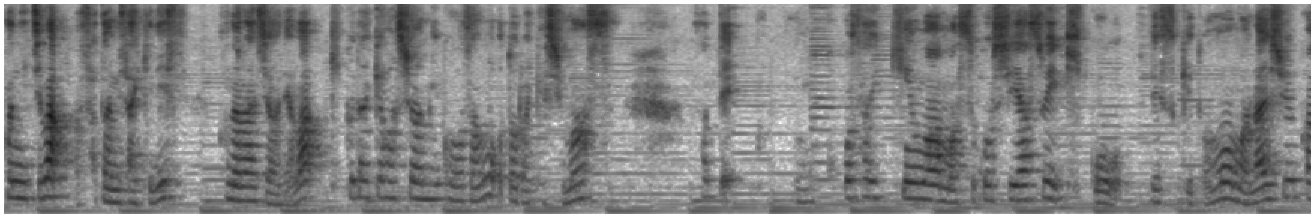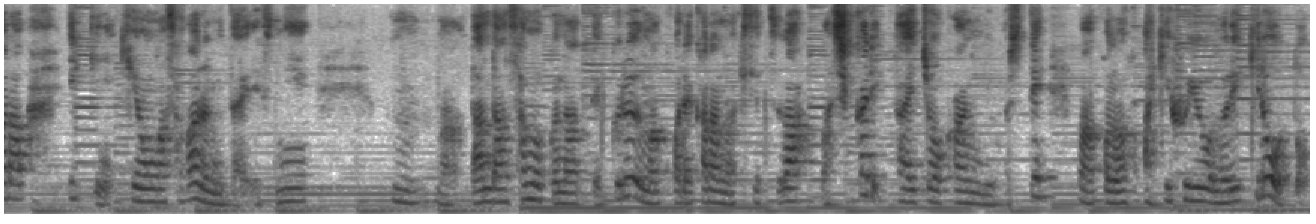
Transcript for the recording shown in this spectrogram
こんにちは、佐藤美咲です。このラジオでは、聞くだけ星読み講座をお届けします。さて、ここ最近はま過ごしやすい気候ですけども、まあ、来週から一気に気温が下がるみたいですね。うんまあ、だんだん寒くなってくる、まあ、これからの季節は、ましっかり体調管理をして、まあ、この秋冬を乗り切ろうと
